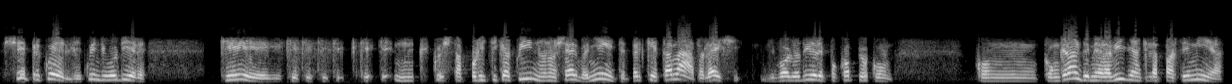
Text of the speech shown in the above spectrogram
sempre quelli, quindi vuol dire che, che, che, che, questa politica qui non serve a niente, perché tra l'altro lei, vi voglio dire proprio con, con, con, grande meraviglia anche da parte mia,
